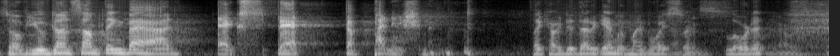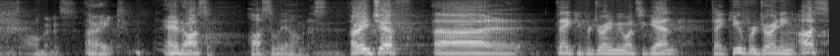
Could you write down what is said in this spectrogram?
So if you've done something bad, expect the punishment. like how I did that again with my voice. I lowered it. That was, that was ominous. All right. And awesome. Awesomely ominous. All right, Jeff. Uh, thank you for joining me once again. Thank you for joining us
